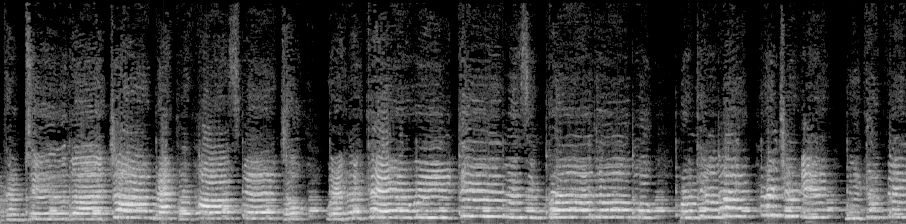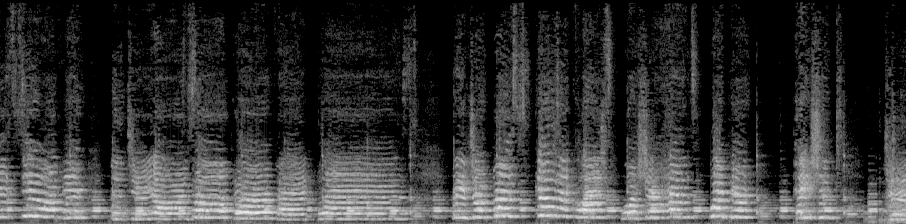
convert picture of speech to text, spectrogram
Welcome to the John Radcliffe Hospital, where the care we give is incredible. Broken leg, hurt your ear, we can fix you up here. The JR's a perfect place. Read your books, go to class, wash your hands, wipe your patient.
